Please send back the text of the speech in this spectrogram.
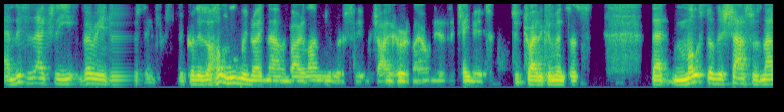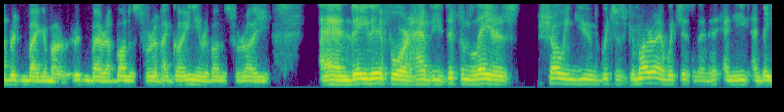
And this is actually very interesting because there's a whole movement right now in Bar Ilan University, which I heard my own ears that came here to, to try to convince us that most of the Shas was not written by Gemara, was written by Rabbanus for Rabbi Goini, Rabbanus for Rai, and they therefore have these different layers showing you which is Gemara and which isn't, and, and, he, and they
